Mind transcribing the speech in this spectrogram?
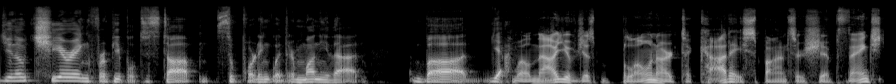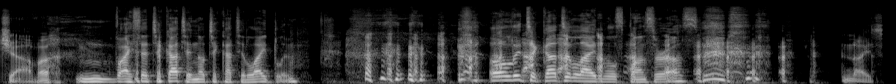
you know, cheering for people to stop supporting with their money that. But yeah, well now you've just blown our Tecate sponsorship thanks Chava Mm, I said Tecate, not Tecate Light, Lou. Only Tecate Light will sponsor us. nice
